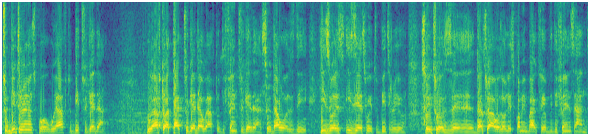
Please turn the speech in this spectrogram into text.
to beat Rayon Sport, we have to be together. We have to attack together, we have to defend together. So that was the easiest, easiest way to beat Rayon. So it was, uh, that's why I was always coming back to help the defense. And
